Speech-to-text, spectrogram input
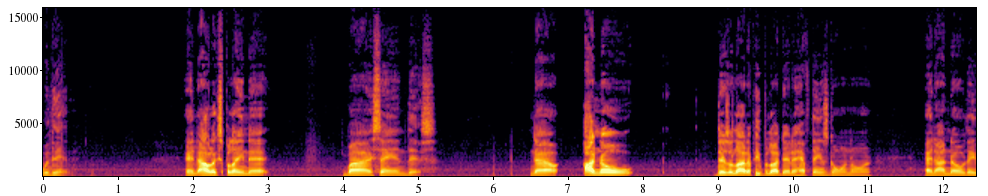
within. And I'll explain that by saying this. Now, I know there's a lot of people out there that have things going on, and I know they,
